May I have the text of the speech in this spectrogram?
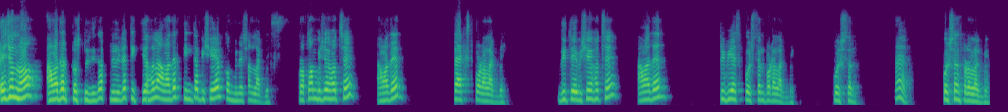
এই জন্য আমাদের প্রস্তুতিটা প্রিলিটা টিকতে হলে আমাদের তিনটা বিষয়ের কম্বিনেশন লাগবে। প্রথম বিষয় হচ্ছে আমাদের টেক্সট পড়া লাগবে। দ্বিতীয় বিষয় হচ্ছে আমাদের প্রিভিয়াস কোয়েশ্চেন পড়া লাগবে। কোয়েশ্চেন হ্যাঁ? কোয়েশ্চেন পড়া লাগবে।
